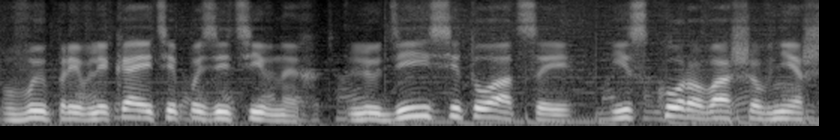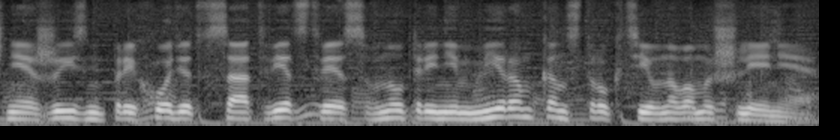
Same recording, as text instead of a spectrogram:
Вы привлекаете позитивных людей и ситуации, и скоро ваша внешняя жизнь приходит в соответствие с внутренним миром конструктивного мышления.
